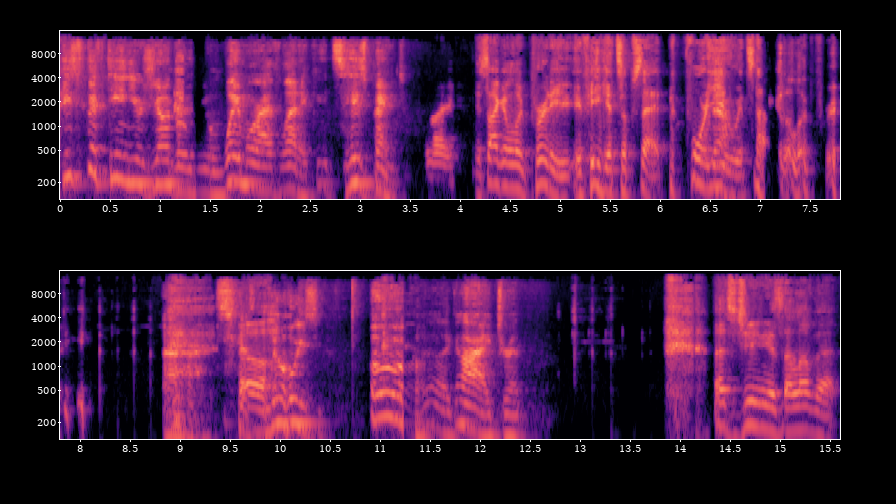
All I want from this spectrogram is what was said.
he's 15 years younger than you, and way more athletic. It's his paint. right. It's not going to look pretty if he gets upset for Yeah. you. It's not going to look pretty. Uh, just Oh. no easy. Oh, like all right, Trip. That's genius. I love that.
